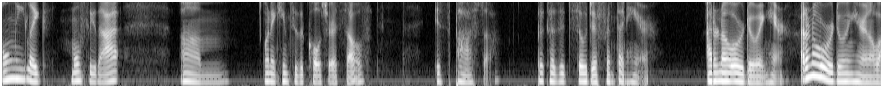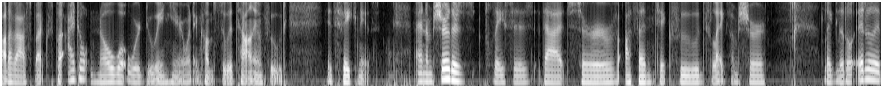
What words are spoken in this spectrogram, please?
Only like mostly that, um, when it came to the culture itself, is the pasta because it's so different than here. I don't know what we're doing here. I don't know what we're doing here in a lot of aspects, but I don't know what we're doing here when it comes to Italian food. It's fake news. And I'm sure there's places that serve authentic foods, like I'm sure like little Italy,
